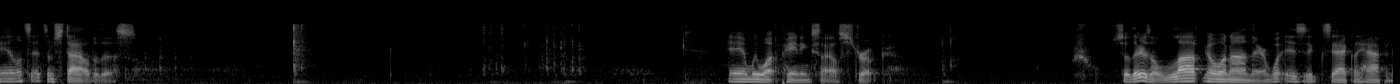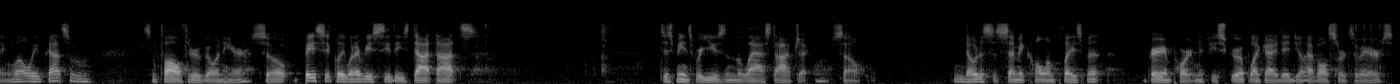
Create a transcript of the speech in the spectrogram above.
And let's add some style to this. And we want painting style stroke. So there's a lot going on there. What is exactly happening? Well, we've got some some follow through going here. So basically, whenever you see these dot dots, just means we're using the last object. So notice the semicolon placement. Very important. If you screw up like I did, you'll have all sorts of errors.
